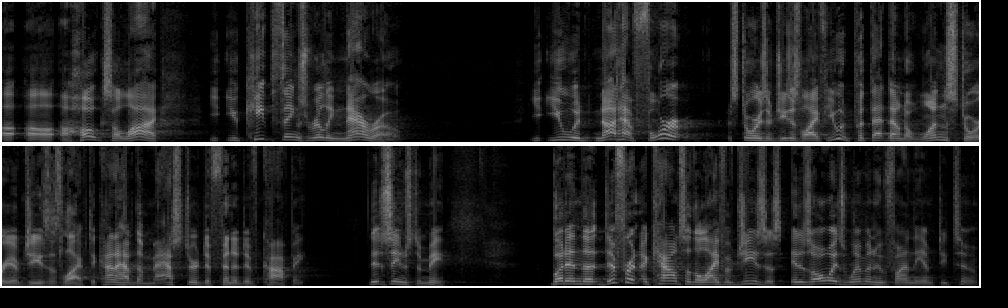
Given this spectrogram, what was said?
a, a, a hoax, a lie, you, you keep things really narrow. You, you would not have four stories of Jesus' life, you would put that down to one story of Jesus' life to kind of have the master definitive copy. It seems to me. But in the different accounts of the life of Jesus, it is always women who find the empty tomb.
